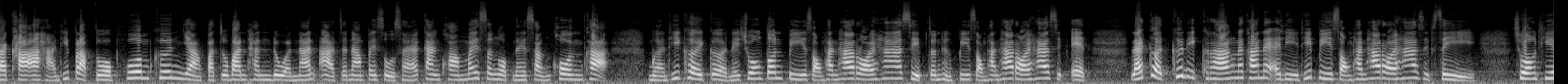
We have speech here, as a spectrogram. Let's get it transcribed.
ราคาอาหารที่ปรับตัวเพิ่มขึ้นอย่างปัจจุบันทันด่วนนั้น อาจจะนำไปสู่สถานการณ์ความไม่สงบในสังคมค่ะ เหมือนที่เคยเกิดในช่วงต้นปี 2550 จนถึงปี 2551 และเกิดขึ้นอีกครั้งนะคะในอดีตที่ปี 2554 ช่วงที่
